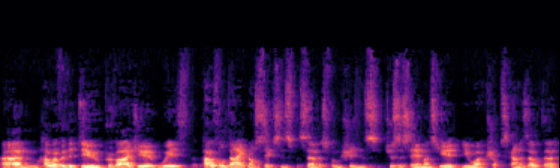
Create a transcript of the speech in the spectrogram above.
Um, however, they do provide you with powerful diagnostics and service functions, just the same as your, your workshop scanners out there.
